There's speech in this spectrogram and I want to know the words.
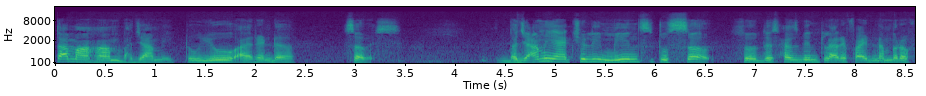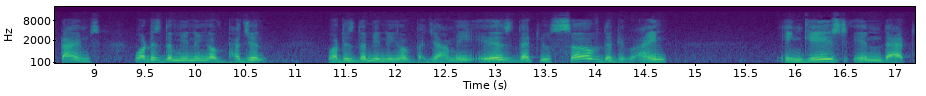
Tamaham Bhajami. To you I render service. Bhajami actually means to serve. So this has been clarified number of times. What is the meaning of bhajan? What is the meaning of bhajami? Is that you serve the divine, engaged in that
